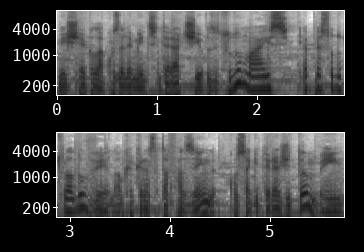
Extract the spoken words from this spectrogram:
mexer lá com os elementos interativos e tudo mais. E a pessoa do outro lado vê lá o que a criança está fazendo, consegue interagir também.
